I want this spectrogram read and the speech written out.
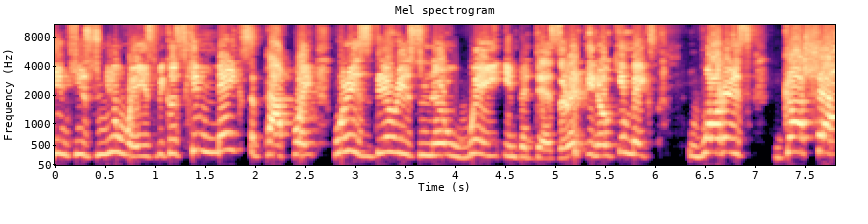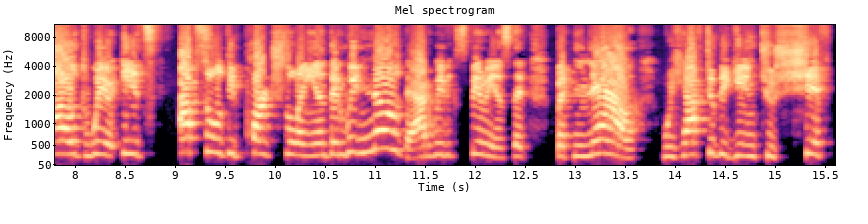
in his new ways because he makes a pathway whereas there is no way in the desert. You know, he makes waters gush out where it's absolutely parched land. And we know that, we've experienced it. But now we have to begin to shift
